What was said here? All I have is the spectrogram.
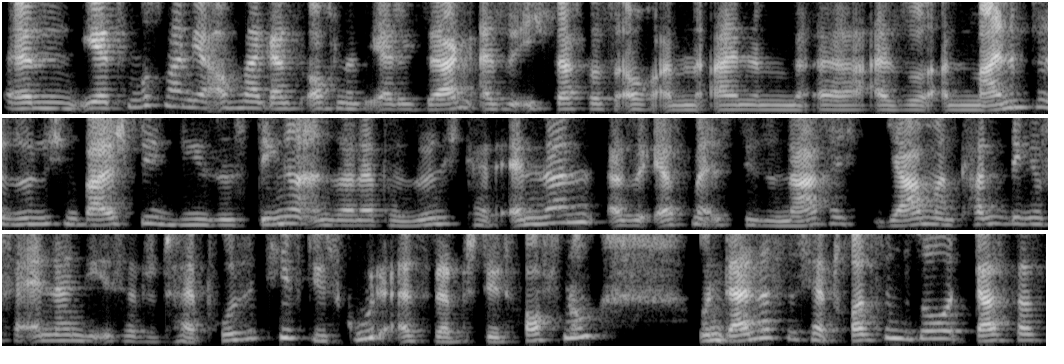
Ähm, jetzt muss man ja auch mal ganz offen und ehrlich sagen, also ich sage das auch an einem, äh, also an meinem persönlichen Beispiel, dieses Dinge an seiner Persönlichkeit ändern. Also erstmal ist diese Nachricht, ja, man kann Dinge verändern, die ist ja total positiv, die ist gut, also da besteht Hoffnung. Und dann ist es ja trotzdem so, dass das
